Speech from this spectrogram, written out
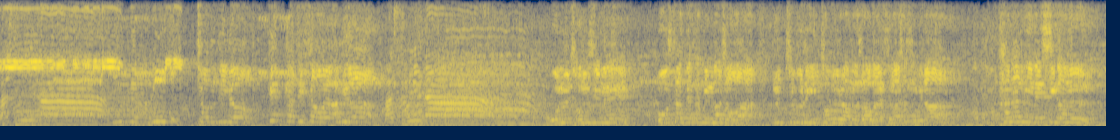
맞습니다 인내하고 견디며 끝까지 싸워야 합니다. 맞습니다 오늘 점심에 오스탄 대사님과 저와 유튜브로 인터뷰를 하면서 말씀하셨습니다. 하나님의 시간은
